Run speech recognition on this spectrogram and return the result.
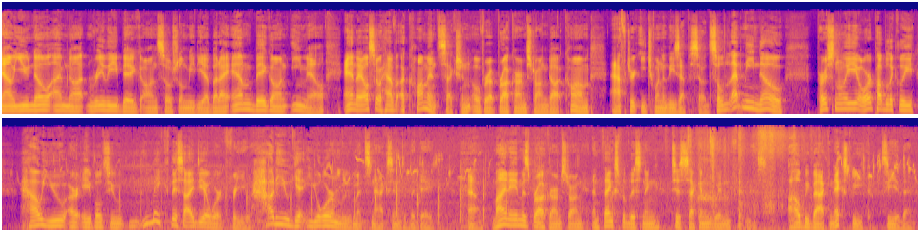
Now, you know I'm not really big on social media, but I am big on email, and I also have a comment section over at brockarmstrong.com after each one of these episodes. So let me know, personally or publicly, how you are able to make this idea work for you. How do you get your movement snacks into the day? Now, my name is Brock Armstrong, and thanks for listening to Second Wind Fitness. I'll be back next week. See you then.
